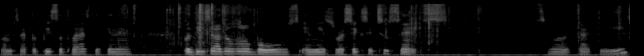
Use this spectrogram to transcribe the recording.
some type of piece of plastic in there. But these are the little bowls. And these were 62 cents. So I got these.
